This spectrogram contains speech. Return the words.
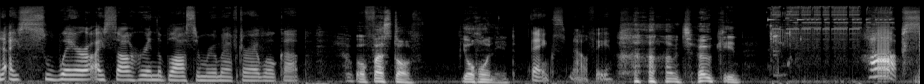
And I swear I saw her in the Blossom Room after I woke up. Well, first off, you're haunted. Thanks, Alfie. I'm joking. Hops!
